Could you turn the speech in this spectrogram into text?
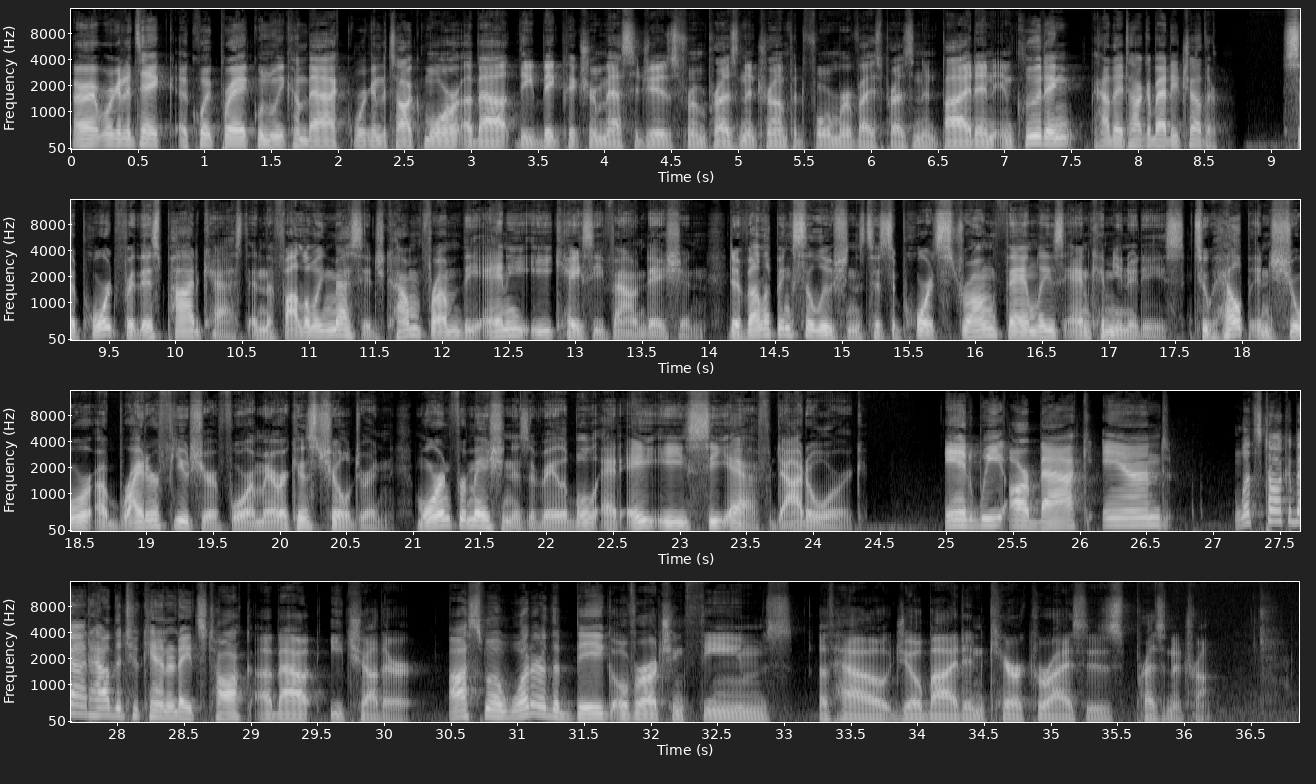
All right, we're going to take a quick break. When we come back, we're going to talk more about the big picture messages from President Trump and former Vice President Biden, including how they talk about each other. Support for this podcast and the following message come from the Annie E. Casey Foundation, developing solutions to support strong families and communities to help ensure a brighter future for America's children. More information is available at aecf.org. And we are back, and let's talk about how the two candidates talk about each other. Asma, what are the big overarching themes of how Joe Biden characterizes President Trump?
